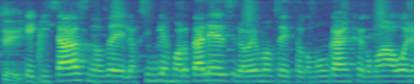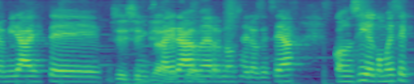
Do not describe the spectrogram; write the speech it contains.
que quizás, no sé, los simples mortales lo vemos esto como un canje, como, ah, bueno, mira, este Instagramer, no sé, lo que sea, consigue como ese,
